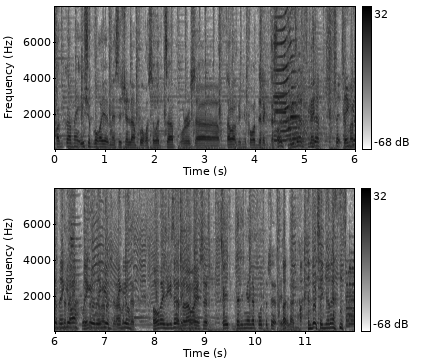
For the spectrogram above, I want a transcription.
Pagka may issue po kayo, message nyo lang po ako sa WhatsApp or sa... Tawagan nyo po ako direkta, sir. Sige sir, sige Ay, sir. Th- Thank you, maraming thank you ah. po, Thank sir. you, thank you, thank you. sir. Okay, sige sir, salamat. kayo, sir. Kahit dali nyo na po to, sir. Ay, wala na. Ah, hindi, sa inyo na yan.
